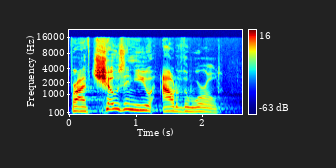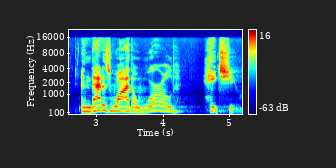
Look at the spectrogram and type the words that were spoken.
for I have chosen you out of the world, and that is why the world hates you.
